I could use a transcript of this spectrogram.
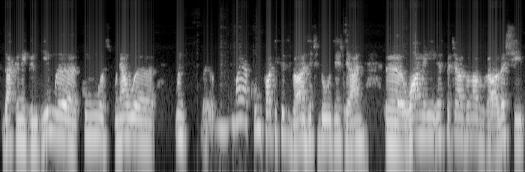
Dacă ne gândim, uh, cum spuneau uh, în mai acum poate câțiva ani, 10-20 de ani, uh, oamenii, în special în zona rurală și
